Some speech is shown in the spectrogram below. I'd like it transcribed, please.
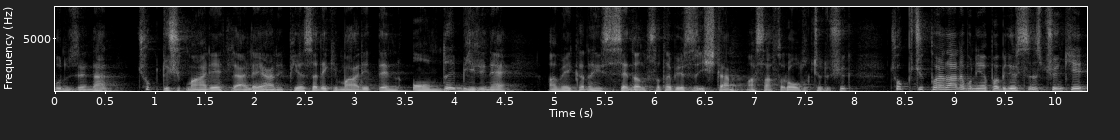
Bunun üzerinden çok düşük maliyetlerle yani piyasadaki maliyetlerin onda birine Amerika'da hisse senedi alıp satabilirsiniz. İşlem masrafları oldukça düşük. Çok küçük paralarla bunu yapabilirsiniz. Çünkü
